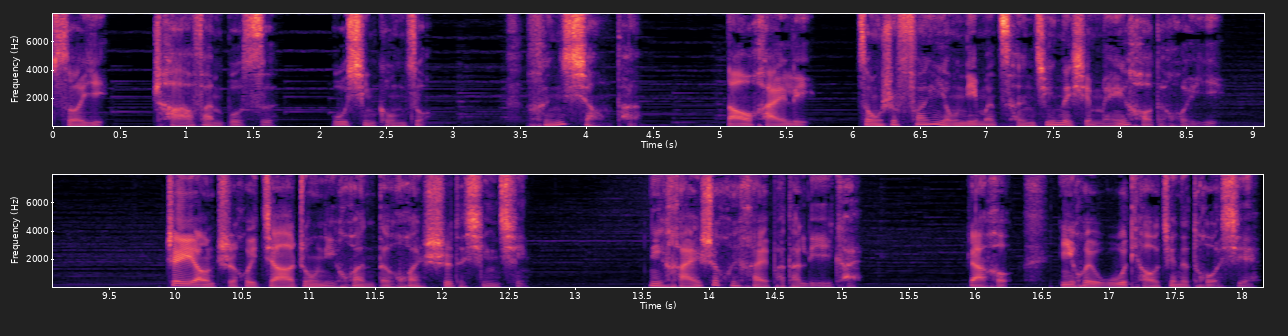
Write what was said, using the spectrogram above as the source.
所以茶饭不思，无心工作，很想他。脑海里总是翻涌你们曾经那些美好的回忆，这样只会加重你患得患失的心情，你还是会害怕他离开，然后你会无条件的妥协，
